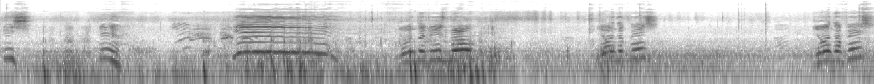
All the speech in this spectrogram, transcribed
fish. There. Yay! You want the fish, bro? You want the fish? You want the fish?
